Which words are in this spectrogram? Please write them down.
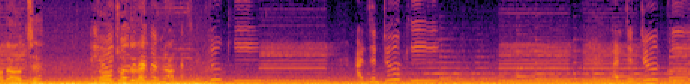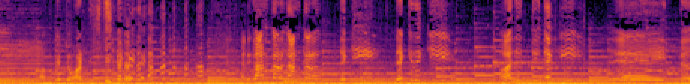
কথা হচ্ছে তো চলতে থাকবে থাকবে। vlog আজকে। টুকি। আর যে টুকি। আর যে টুকি। চড় দিচ্ছে। গান করো গান করো। দেখি দেখি দেখি। দেখি। এই তো।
